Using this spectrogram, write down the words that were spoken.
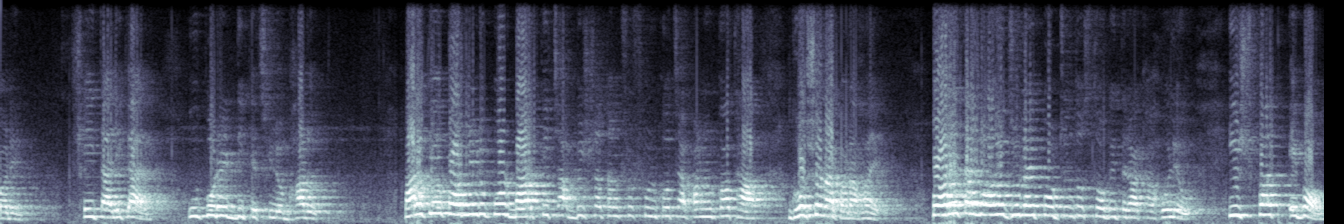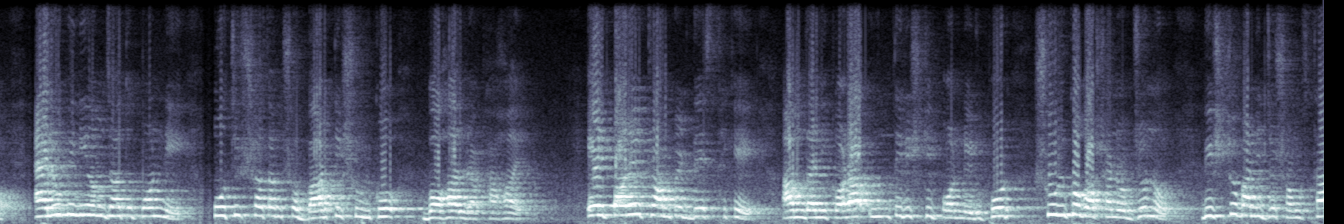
করেন। সেই তালিকায় উপরের দিকে ছিল ভারত। ভারতীয় পণ্যের উপর বাড়তি ছাব্বিশ শতাংশ শুল্ক চাপানোর কথা ঘোষণা করা হয়। পরে তা নয় জুলাই পর্যন্ত স্থগিত রাখা হলেও ইস্পাত এবং অ্যালুমিনিয়ামজাত পণ্যে পঁচিশ শতাংশ বাড়তি শুল্ক বহাল রাখা হয়। এরপরে ট্রাম্পের দেশ থেকে আমদানি করা উনত্রিশটি পণ্যের উপর শুল্ক বসানোর জন্য বিশ্ব বাণিজ্য সংস্থা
